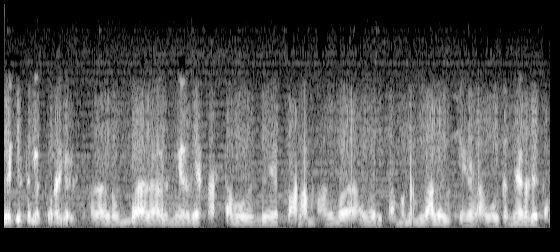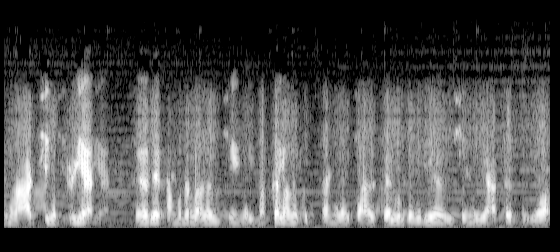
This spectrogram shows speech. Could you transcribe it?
வெகு சில துறைகள் அதாவது ரொம்ப அதாவது நேரடியாக சட்டம் ஒழுங்கு பணம் அது அது மாதிரி சம்பந்தம் இல்லாத விஷயங்கள். அவங்கள்ட்ட நேரடியாக சம்பந்தம் ஆட்சி பற்றிய நேரடியாக சம்பந்தம் இல்லாத விஷயங்கள். மக்கள் அந்த திட்டங்களை செயல்படுத்தக்கூடிய விஷயங்கள் யார்கிட்ட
